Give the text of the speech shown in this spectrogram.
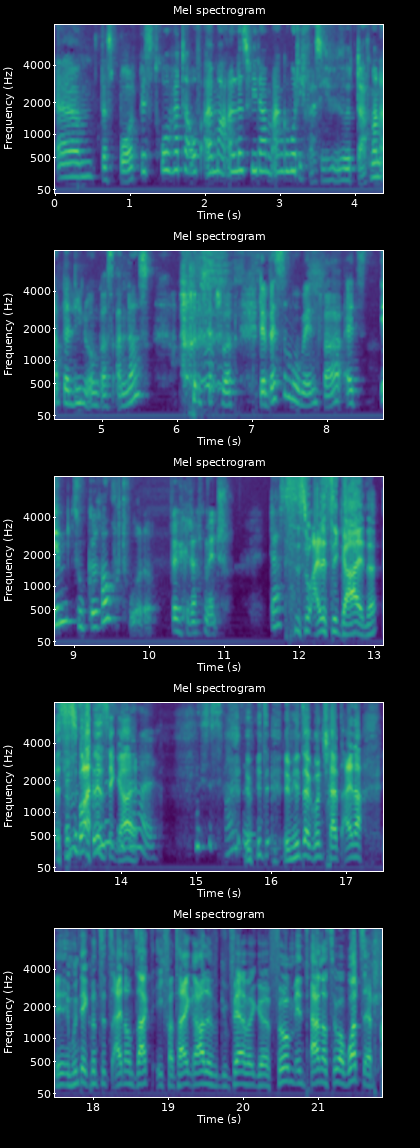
ähm, das Bordbistro hatte auf einmal alles wieder im Angebot. Ich weiß nicht, wieso darf man ab Berlin irgendwas anders? der beste Moment war, als im Zug geraucht wurde. Da habe ich gedacht, Mensch, das, das ist so alles egal, ne? Es ist so alles, alles egal. egal. Im, Im, Hintergrund schreibt einer, im Hintergrund sitzt einer und sagt, ich verteile gerade gefährliche Firmeninternas über WhatsApp.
